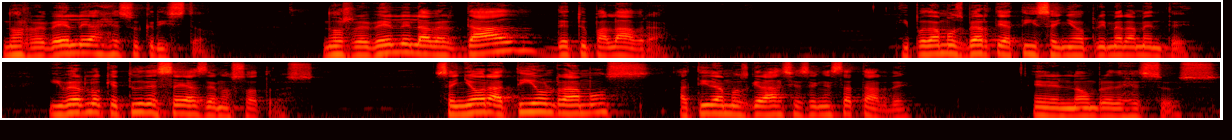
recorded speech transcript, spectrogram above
nos revele a Jesucristo, nos revele la verdad de tu palabra y podamos verte a ti, Señor, primeramente, y ver lo que tú deseas de nosotros. Señor, a ti honramos, a ti damos gracias en esta tarde, en el nombre de Jesús.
